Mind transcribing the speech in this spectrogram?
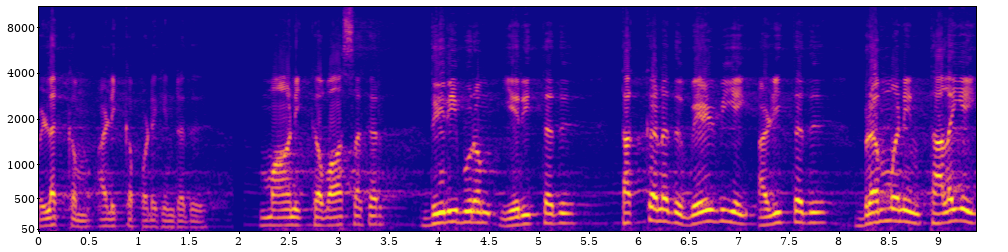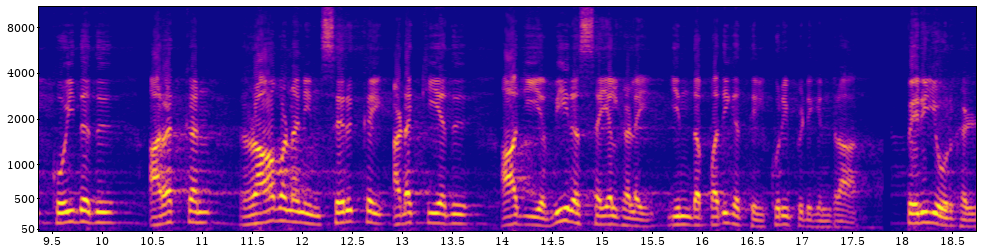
விளக்கம் அளிக்கப்படுகின்றது. மாணிக்க வாசகர் திரிபுரம் எரித்தது தக்கனது வேள்வியை அழித்தது பிரம்மனின் தலையை கொய்தது அரக்கன் ராவணனின் செருக்கை அடக்கியது ஆகிய வீர செயல்களை இந்த பதிகத்தில் குறிப்பிடுகின்றார். பெரியோர்கள்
